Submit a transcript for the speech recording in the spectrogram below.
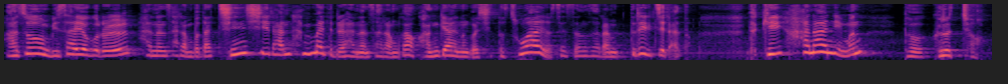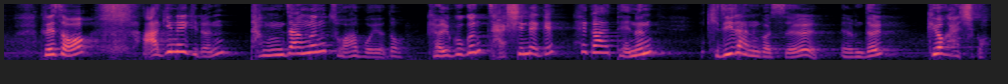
아주 미사여구를 하는 사람보다 진실한 한마디를 하는 사람과 관계하는 것이 더 좋아요. 세상 사람들일지라도. 특히 하나님은 더 그렇죠. 그래서 악인의 길은 당장은 좋아 보여도 결국은 자신에게 해가 되는 길이라는 것을 여러분들 기억하시고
